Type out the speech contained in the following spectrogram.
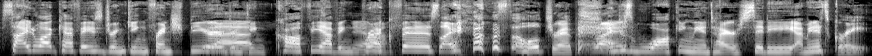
sidewalk cafes, drinking French beer, yeah. drinking coffee, having yeah. breakfast. Like that was the whole trip. Right. And just walking the entire city. I mean, it's great.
